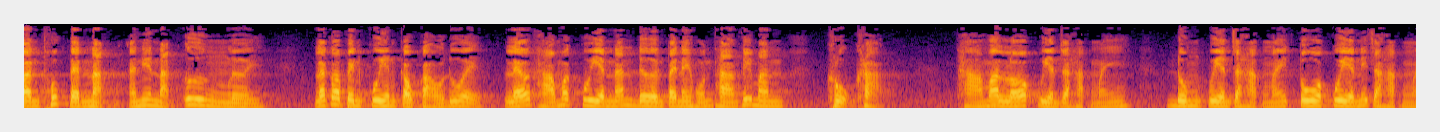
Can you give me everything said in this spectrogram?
บรรทุกแต่หนัก อันนี้หนักอึ้งเลย แล้วก็เป็นเกวียนเก่าๆด้วย แล้วถามว่าเกวียนนั้นเดินไปในหนทางที่มันขรุขระถามว่าล้อเกวียนจะหักไหม ดุมเกวียนจะหักไหมตัวเกวียนนี่จะหักไหม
